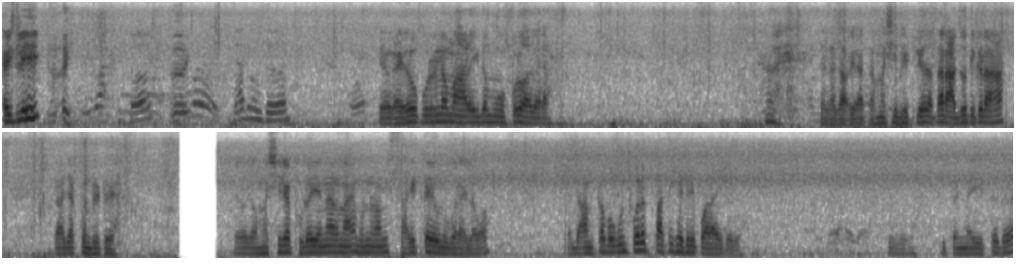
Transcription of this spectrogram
कसली? त्यात म्हणतो हे बघा हो पूर्ण माळ एकदम मोकळो हा जरा. चला जाऊया आता. म्हशी भेटली होत. आता राजो तिकडं हा. राजाक पण भेटूया. बघा म्हशी काय पुढं येणार नाही म्हणून आम्ही साईड काय येऊन उभं राहिला बा आता आमका बघून परत पाठी काहीतरी पळायचं बघा तिकडनं येतं तर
